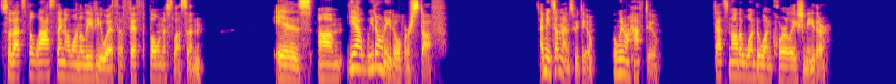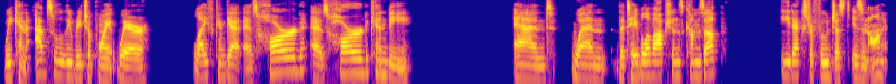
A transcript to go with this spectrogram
So that's the last thing I want to leave you with. A fifth bonus lesson is, um, yeah, we don't eat over stuff. I mean, sometimes we do, but we don't have to. That's not a one to one correlation either. We can absolutely reach a point where life can get as hard as hard can be. And when the table of options comes up, eat extra food just isn't on it.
